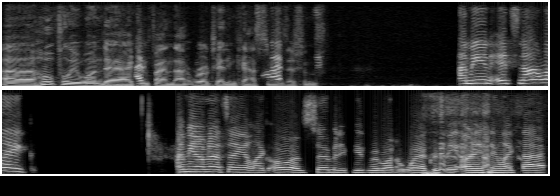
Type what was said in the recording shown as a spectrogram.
uh, hopefully one day I can find that rotating cast of musicians. I mean, it's not like. I mean, I'm not saying it like, oh, I have so many people who want to work with me or anything like that.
